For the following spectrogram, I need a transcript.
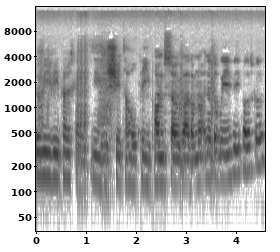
WV postcodes. these are shithole people. I'm so glad I'm not in a WV postcode.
